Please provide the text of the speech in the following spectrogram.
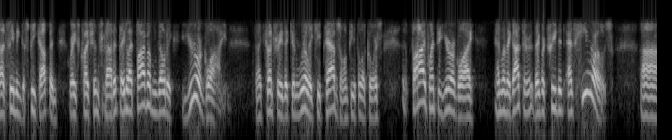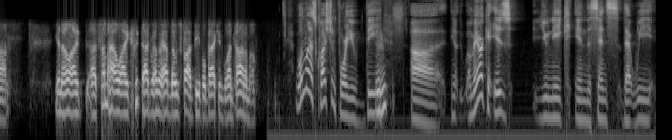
uh, seeming to speak up and raise questions about it. They let five of them go to Uruguay, that country that can really keep tabs on people, of course. Five went to Uruguay, and when they got there, they were treated as heroes. Uh, you know, I uh, somehow I I'd rather have those five people back in Guantanamo. One last question for you: the mm-hmm. uh, you know, America is unique in the sense that we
